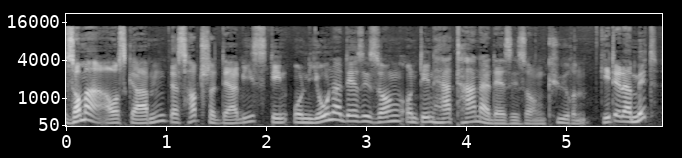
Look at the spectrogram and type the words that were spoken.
Sommerausgaben des Hauptstadtderbys den Unioner der Saison und den Hertaner der Saison küren. Geht ihr da mit?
